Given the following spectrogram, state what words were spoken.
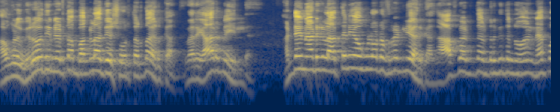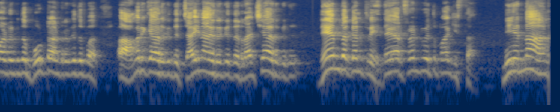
அவங்களுக்கு விரோதின்னு எடுத்தால் பங்களாதேஷ் ஒருத்தர் தான் இருக்காங்க. வேறு யாருமே இல்லை. அண்டை நாடுகள் அத்தனையும் அவங்களோட ஃப்ரெண்ட்லியாக இருக்காங்க. ஆப்கானிஸ்தான் இருக்குது நேபாள் இருக்குது பூட்டான் இருக்குது இப்போ அமெரிக்கா இருக்குது சைனா இருக்குது ரஷ்யா இருக்குது. Name the country they are friend with Pakistan நீ என்ன ஆன?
